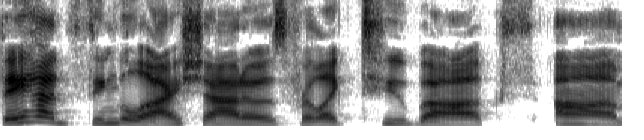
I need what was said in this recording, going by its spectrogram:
They had single eyeshadows for like two bucks. Um,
